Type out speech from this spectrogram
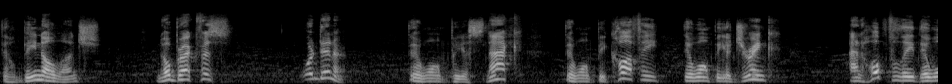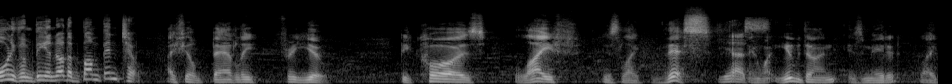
There'll be no lunch, no breakfast, or dinner. There won't be a snack, there won't be coffee, there won't be a drink, and hopefully there won't even be another bump into. I feel badly for you because life is like this. Yes. And what you've done is made it like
